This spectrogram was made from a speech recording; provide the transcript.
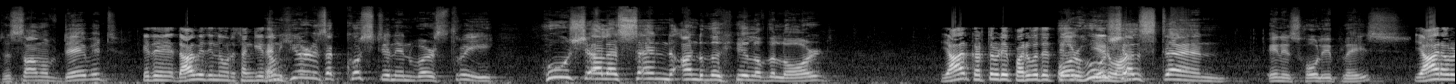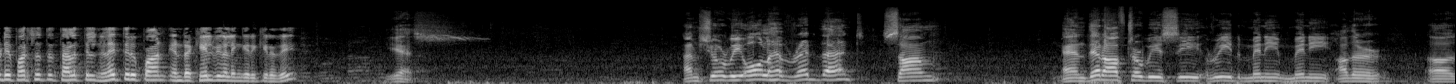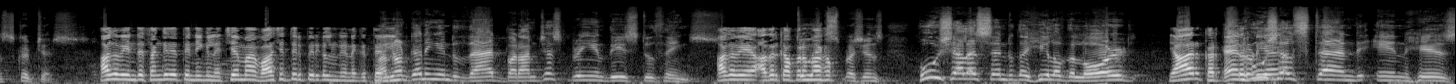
The Psalm of David. இது தாவீதின் ஒரு சங்கீதம் And here is a question in verse 3 Who shall ascend unto the hill of the Lord? யார் கர்த்தருடைய பர்வதத்தில் Or who ஏறுவான் shall stand in his holy place? யார் அவருடைய பரிசுத்த தலத்தில் நிலைத்திருப்பான் என்ற கேள்விகள் இங்கு இருக்கிறது Yes. I'm sure we all have read that Psalm, and thereafter we see read many, many other uh, scriptures. ஆகவே இந்த சங்கீதத்தை நீங்கள் நிச்சயமாக வாசித்திருப்பீர்கள் என்று எனக்கு I'm தெரியும் not getting into that, but I'm just bringing these two things. ஆகவே அதற்கு Two அப்புறமாக expressions. Who shall ascend to the hill of the Lord, யார் and who கர்த்தருடைய shall stand in his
